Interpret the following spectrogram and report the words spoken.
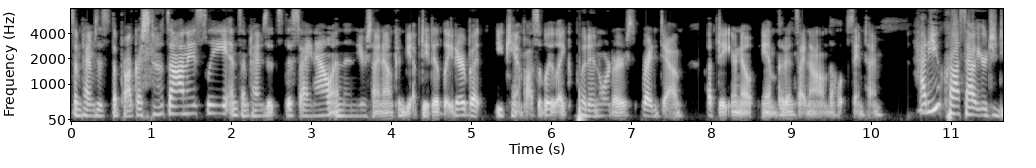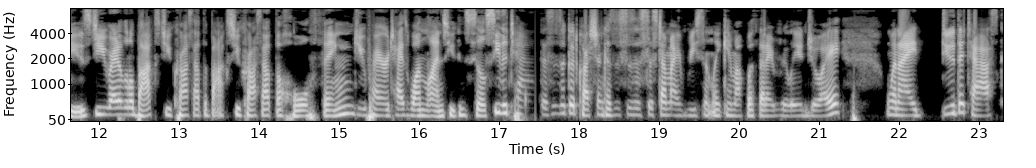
Sometimes it's the progress notes, honestly, and sometimes it's the sign out, and then your sign out can be updated later, but you can't possibly like put in orders, write it down update your note and put in sign out on the whole same time. How do you cross out your to dos? Do you write a little box? Do you cross out the box? Do you cross out the whole thing? Do you prioritize one line so you can still see the tab? This is a good question because this is a system I recently came up with that I really enjoy. When I do the task,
